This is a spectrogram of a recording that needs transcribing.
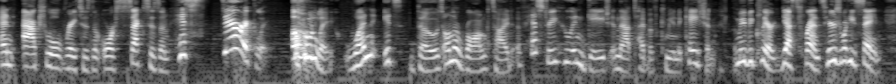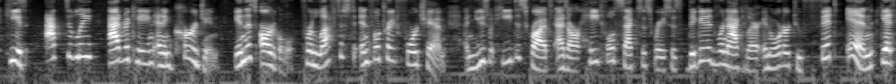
and actual racism or sexism hysterically only when it's those on the wrong side of history who engage in that type of communication. Let me be clear. Yes, friends, here's what he's saying. He is actively advocating and encouraging in this article for leftists to infiltrate 4chan and use what he describes as our hateful, sexist, racist, bigoted vernacular in order to fit in, yet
